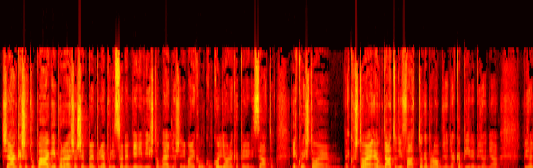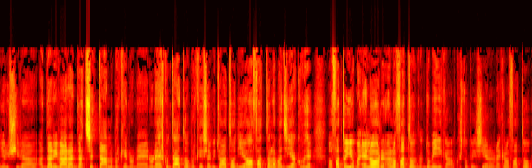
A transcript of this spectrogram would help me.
se, anche se tu paghi per essere sempre in prima posizione vieni visto meglio, se rimani comunque un coglione che hai appena iniziato. E questo, è, e questo è, è un dato di fatto che però bisogna capire, bisogna bisogna riuscire a, ad arrivare ad accettarlo perché non è, non è, scontato perché sei abituato a dire oh, ho fatto la magia come ho fatto io ma l'ho, l'ho fatto domenica questo pensiero non è che l'ho fatto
